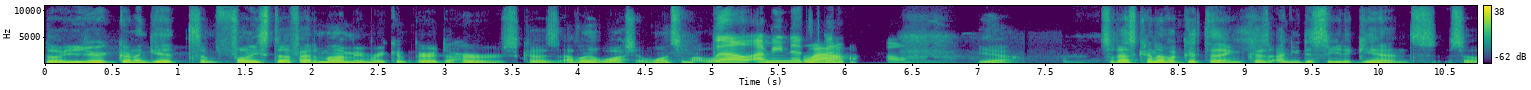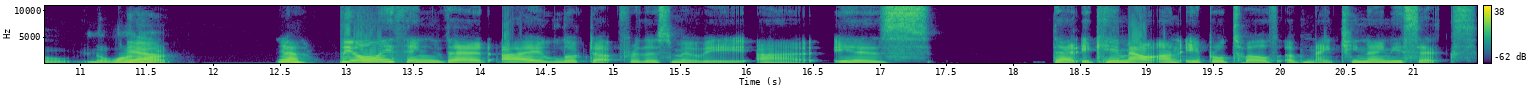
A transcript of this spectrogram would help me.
So you're gonna get some funny stuff out of my memory compared to hers because I've only watched it once in my life. well, I mean, it's Wow. been a while. yeah. So that's kind of a good thing because I need to see it again. So you know why Yeah. not? Yeah. The only thing that I looked up for this movie uh, is that it came out on April 12th of 1996,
